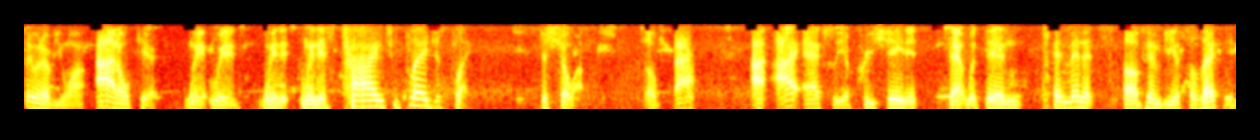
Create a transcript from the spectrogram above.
Say whatever you want. I don't care. When when when it when it's time to play, just play, just show up. So I I, I actually appreciated that within ten minutes of him being selected,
